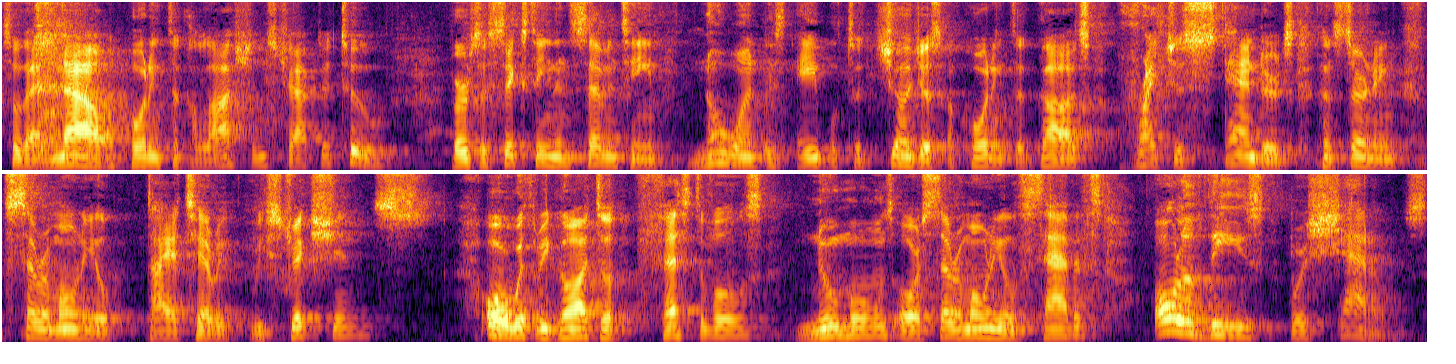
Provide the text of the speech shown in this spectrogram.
So that now, according to Colossians chapter 2, verses 16 and 17, no one is able to judge us according to God's righteous standards concerning ceremonial dietary restrictions or with regard to festivals, new moons, or ceremonial Sabbaths, all of these were shadows,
